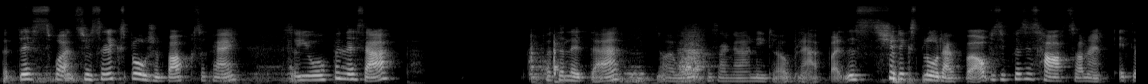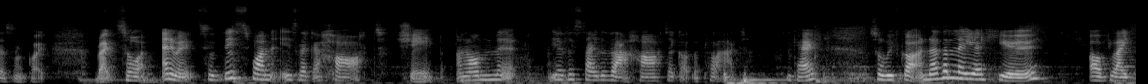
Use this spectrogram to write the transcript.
But this one, so it's an explosion box, okay? So you open this up put the lid there. No, I won't because I'm going to need to open it up. But this should explode out. But obviously because there's hearts on it, it doesn't quite. Right, so anyway, so this one is like a heart shape. And on the, the other side of that heart, I got the plaid. Okay, so we've got another layer here of like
